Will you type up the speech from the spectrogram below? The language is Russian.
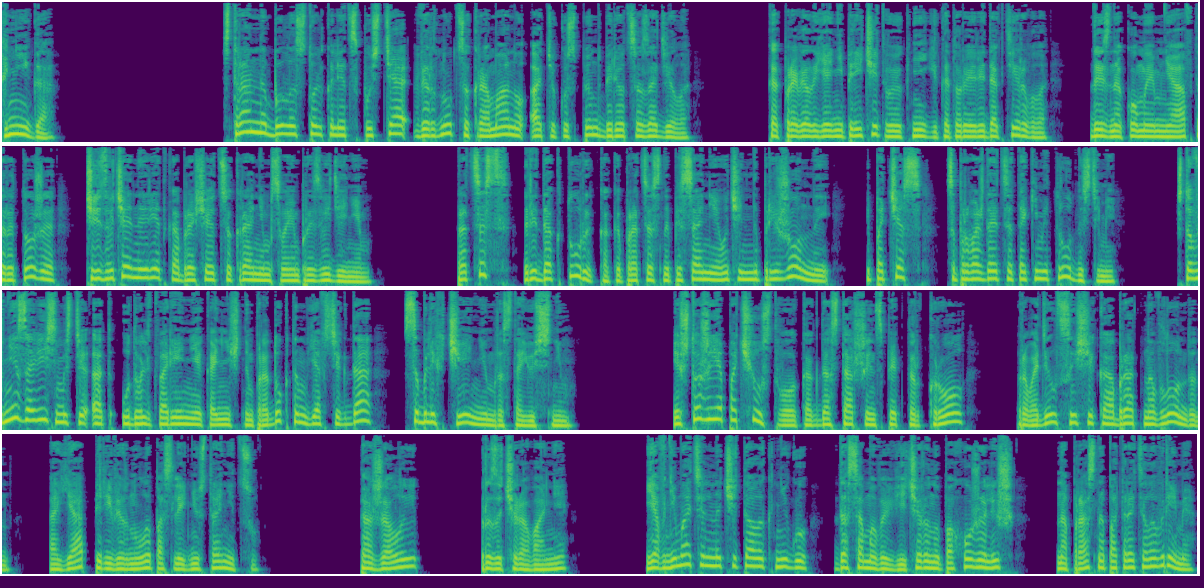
Книга. Странно было столько лет спустя вернуться к роману «Атикус Пюнт берется за дело». Как правило, я не перечитываю книги, которые редактировала, да и знакомые мне авторы тоже чрезвычайно редко обращаются к ранним своим произведениям. Процесс редактуры, как и процесс написания, очень напряженный и подчас сопровождается такими трудностями, что вне зависимости от удовлетворения конечным продуктом я всегда с облегчением расстаюсь с ним. И что же я почувствовала, когда старший инспектор Кролл проводил сыщика обратно в Лондон, а я перевернула последнюю страницу? Пожалуй, разочарование. Я внимательно читала книгу до самого вечера, но, похоже, лишь напрасно потратила время.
